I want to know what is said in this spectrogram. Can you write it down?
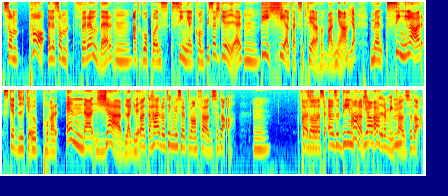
som pa, eller som förälder, Mm. att gå på ens singelkompisars grejer. Mm. Det är helt accepterat att banga. Japp. Men singlar ska dyka upp på varenda jävla grej. För att det här då, tänk vi säger att det var en födelsedag. Mm. Födelsedag, alltså, alltså din Ah, födelsedag. jag firar min mm. födelsedag.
